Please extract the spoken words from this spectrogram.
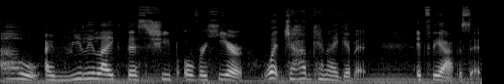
oh, I really like this sheep over here. What job can I give it? It's the opposite.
